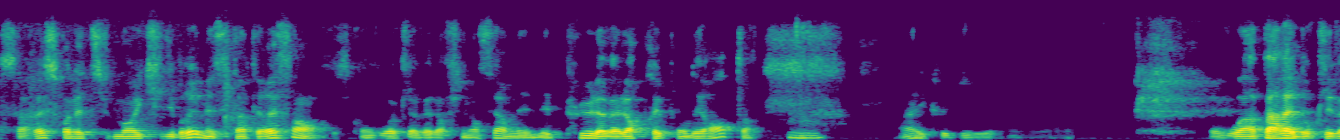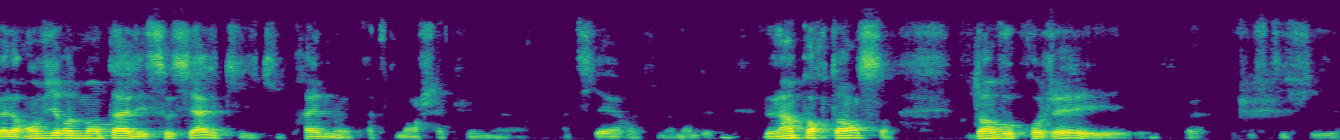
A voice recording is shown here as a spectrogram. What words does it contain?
ça reste relativement équilibré, mais c'est intéressant, parce qu'on voit que la valeur financière n'est plus la valeur prépondérante. Mmh. Hein, et que on voit apparaître donc les valeurs environnementales et sociales qui, prennent pratiquement chacune un tiers finalement de, l'importance dans vos projets et voilà, justifient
